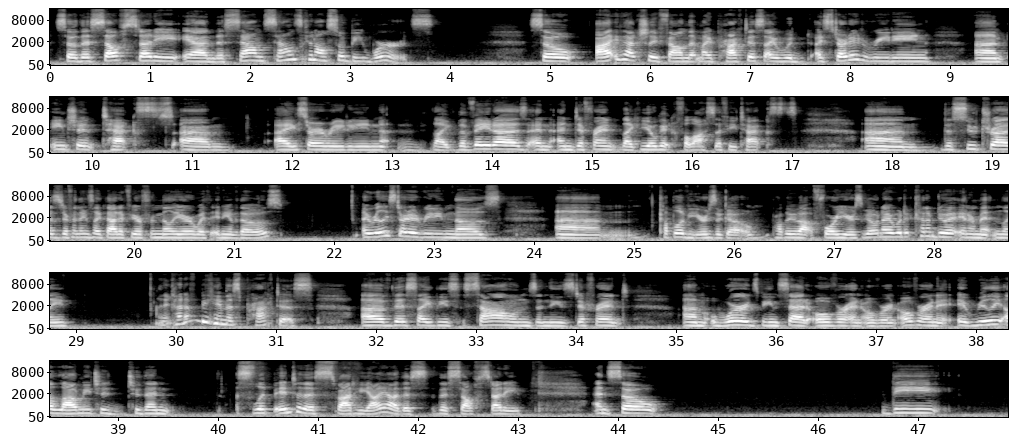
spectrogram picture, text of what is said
So the self study and the sound sounds can also be words. So I've actually found that my practice, I would I started reading um, ancient texts. Um, I started reading like the Vedas and and different like yogic philosophy texts, um, the sutras, different things like that. If you're familiar with any of those, I really started reading those um, a couple of years ago, probably about four years ago, and I would kind of do it intermittently and it kind of became this practice of this like these sounds and these different um, words being said over and over and over. And it, it really allowed me to to then slip into this svadhyaya this this self-study. And so the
